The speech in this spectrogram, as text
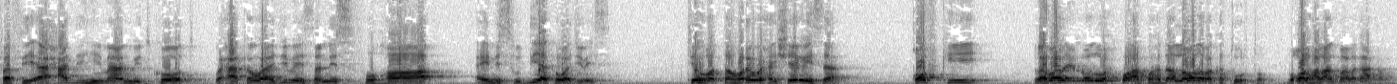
fa fii axadihimaa midkood waxaa ka waajibaysa nisfuhaa ay nisfu diya ka waajibaysa. Ta hore waxay sheegaysaa qofkii labada indhood wax ku arko haddaad labadaba ka tuurto boqol halaad baa lagaa rabaa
